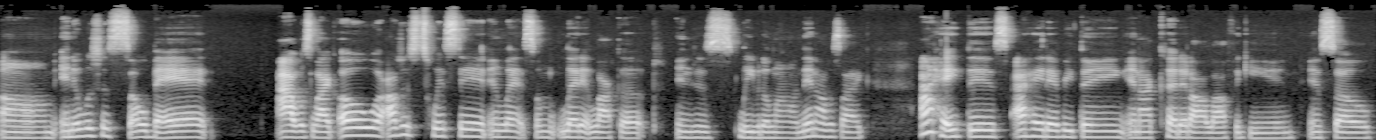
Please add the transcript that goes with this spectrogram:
Um, and it was just so bad. I was like, oh, well, I'll just twist it and let some let it lock up and just leave it alone. Then I was like, I hate this. I hate everything, and I cut it all off again. And so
